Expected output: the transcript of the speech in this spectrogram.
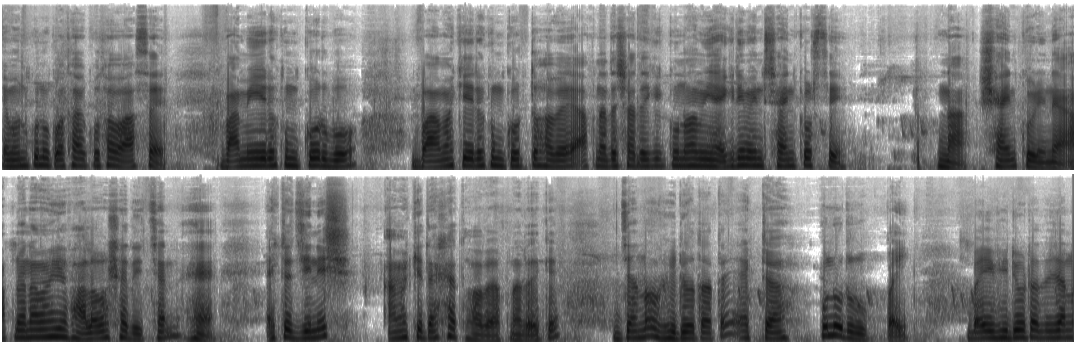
এমন কোনো কথা কোথাও আছে? বা আমি এরকম করব? বা আমাকে এরকম করতে হবে, আপনাদের সাথে কি কোনো আমি অ্যাগ্রিমেন্ট সাইন করছি? না সাইন করি না। আপনারা আমাকে ভালোবাসা দিচ্ছেন হ্যাঁ। একটা জিনিস আমাকে দেখাতে হবে আপনাদেরকে, যেন ভিডিওটাতে একটা পুনরূপ পাই বা এই ভিডিওটাতে যেন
